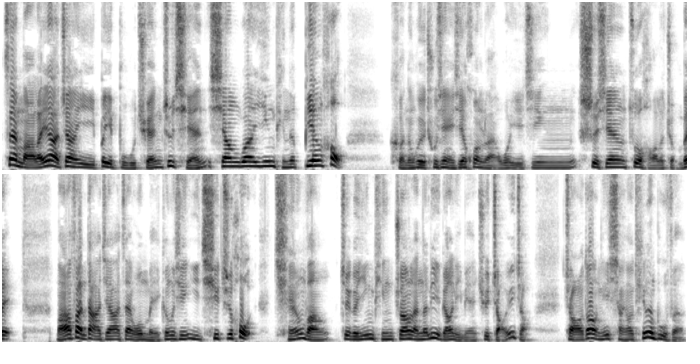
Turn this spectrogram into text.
在马来亚战役被补全之前，相关音频的编号可能会出现一些混乱，我已经事先做好了准备。麻烦大家在我每更新一期之后，前往这个音频专栏的列表里面去找一找，找到你想要听的部分，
